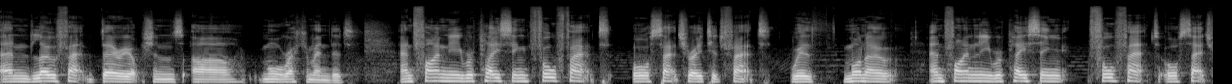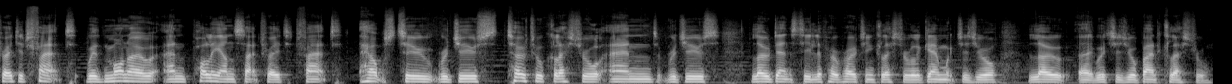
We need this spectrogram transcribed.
and low-fat dairy options are more recommended. And finally, replacing full fat or saturated fat with mono and finally replacing full fat or saturated fat with mono and polyunsaturated fat helps to reduce total cholesterol and reduce low density lipoprotein cholesterol again which is your low uh, which is your bad cholesterol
